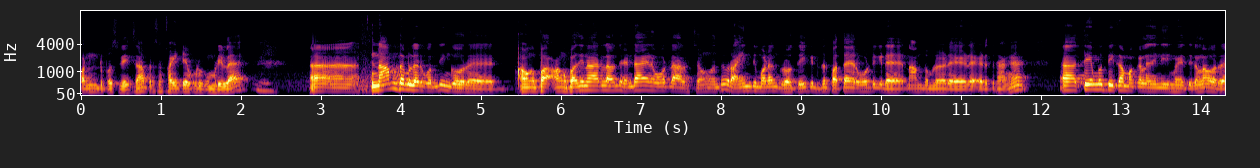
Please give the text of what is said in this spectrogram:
பன்னெண்டு பர்சன்டேஜ் தான். பெருசாக ஃபைட்டே கொடுக்க முடியல. நாம் தமிழருக்கு வந்து இங்கே ஒரு அவங்க ப அவங்க பதினாறில் வந்து ரெண்டாயிரம் ஓட்டில் ஆரம்பித்தவங்க வந்து ஒரு ஐந்து மடங்கு ஆகி கிட்டத்தட்ட பத்தாயிரம் ஓட்டு கிட்ட நாம் தமிழர் எடு- எடுத்துட்டாங்க. தேமுதிக மக்கள் நீதி மையத்துக்கெல்லாம் ஒரு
